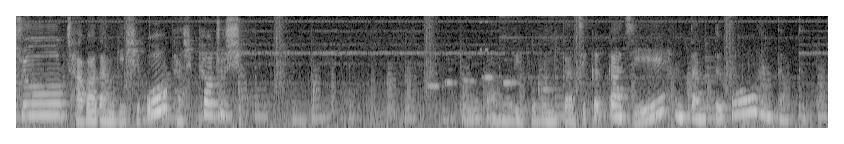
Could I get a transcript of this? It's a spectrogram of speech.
쭉 잡아당기시고 다시 펴주시고 또 마무리 부분까지 끝까지 한 땀 뜨고 한 땀 뜨고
